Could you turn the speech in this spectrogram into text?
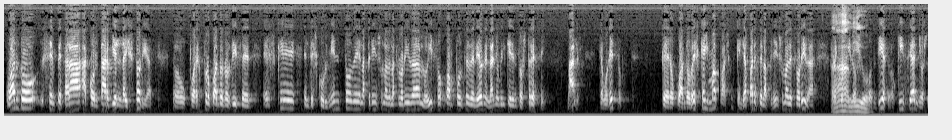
¿cuándo se empezará a contar bien la historia? O, por ejemplo, cuando nos dicen, es que el descubrimiento de la península de la Florida lo hizo Juan Ponce de León en el año 1513. Vale, qué bonito. Pero cuando ves que hay mapas que ya aparece la península de Florida, ah, recogidos con 10 o 15 años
